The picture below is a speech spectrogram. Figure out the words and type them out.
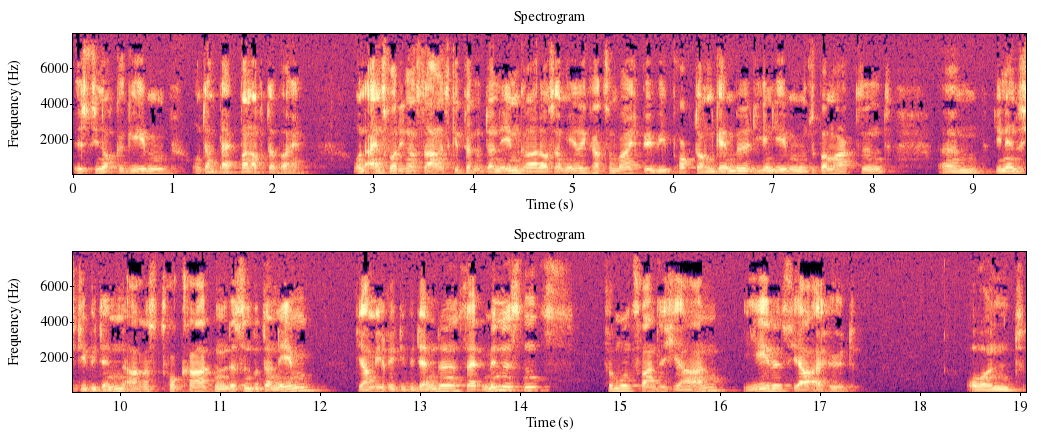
ist die noch gegeben und dann bleibt man auch dabei. Und eins wollte ich noch sagen, es gibt halt Unternehmen, gerade aus Amerika zum Beispiel, wie Procter Gamble, die in jedem Supermarkt sind, ähm, die nennen sich Dividendenaristokraten. Das sind Unternehmen, die haben ihre Dividende seit mindestens 25 Jahren jedes Jahr erhöht. Und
